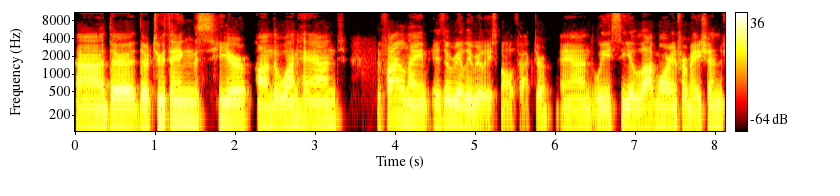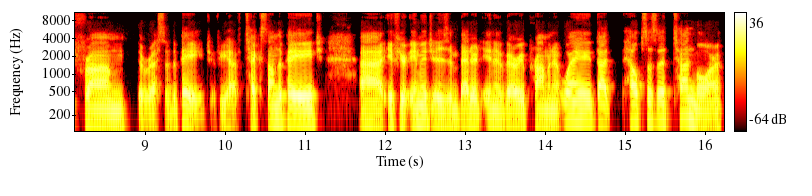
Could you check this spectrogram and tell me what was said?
Uh, there, there are two things here. On the one hand, the file name is a really, really small factor. And we see a lot more information from the rest of the page. If you have text on the page, uh, if your image is embedded in a very prominent way, that helps us a ton more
